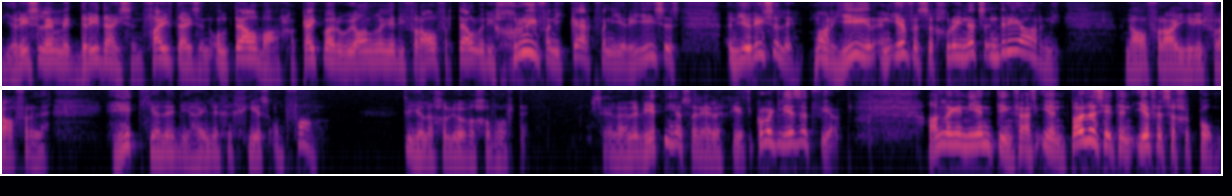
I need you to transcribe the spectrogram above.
Jerusalem met 3000, 5000 ontelbaar. Gaan kyk maar hoe Handelinge die verhaal vertel oor die groei van die kerk van die Here Jesus in Jerusalem. Maar hier in Efese groei niks in 3 jaar nie. Nou vra hy hierdie vraag vir hulle. Het julle die Heilige Gees ontvang toe julle gelowig geword het? Sê hulle, hulle weet nie eers van die Heilige Gees. Kom ek lees dit vir jou. Handelinge 19 vers 1. Paulus het in Efese gekom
